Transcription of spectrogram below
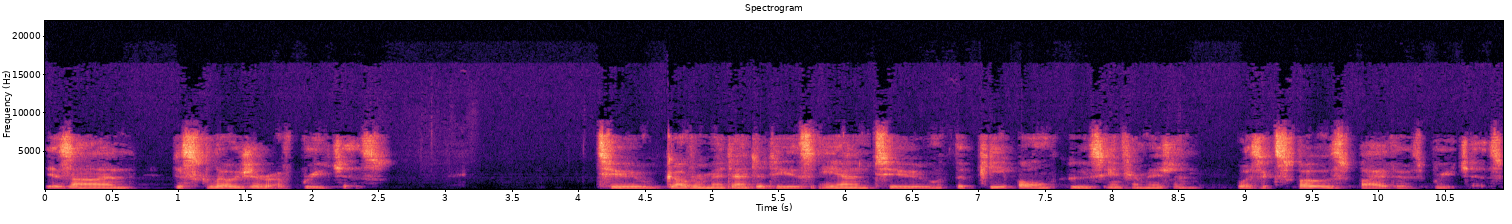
is on disclosure of breaches to government entities and to the people whose information was exposed by those breaches.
